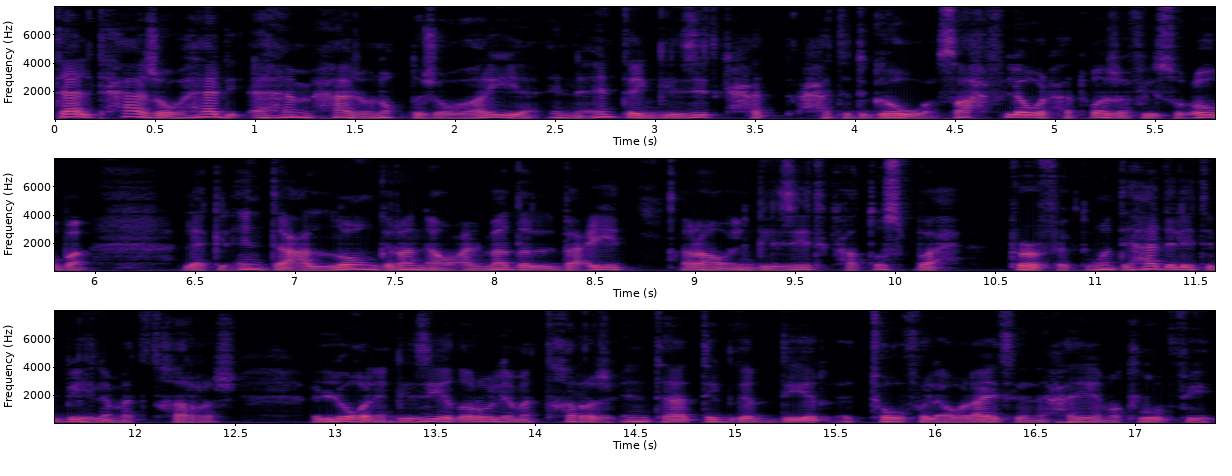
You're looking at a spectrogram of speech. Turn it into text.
ثالث حاجة وهذه أهم حاجة ونقطة جوهرية إن أنت إنجليزيتك حت حتتقوى. صح في الأول حتواجه فيه صعوبة لكن أنت على ال long run أو على المدى البعيد راهو إنجليزيتك حتصبح perfect وأنت هذا اللي تبيه لما تتخرج. اللغة الإنجليزية ضروري لما تتخرج أنت تقدر تدير ال TOEFL أو ال IELTS لأن حاليا مطلوب في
